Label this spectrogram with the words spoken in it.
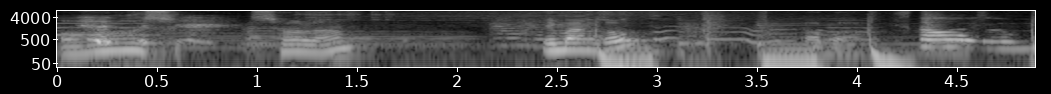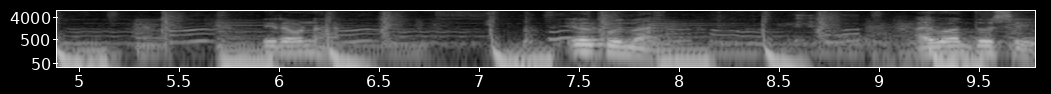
어, so, so long? 이만큼? 봐봐. So long. 일어나. 1분만. I want to see.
